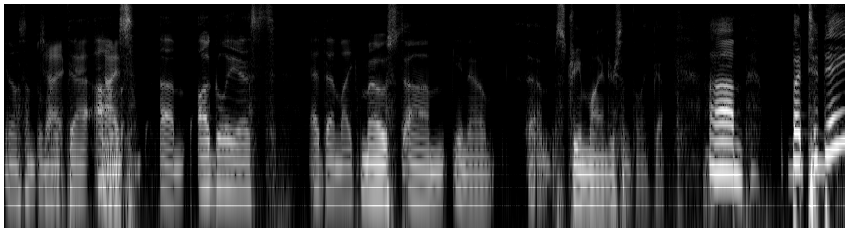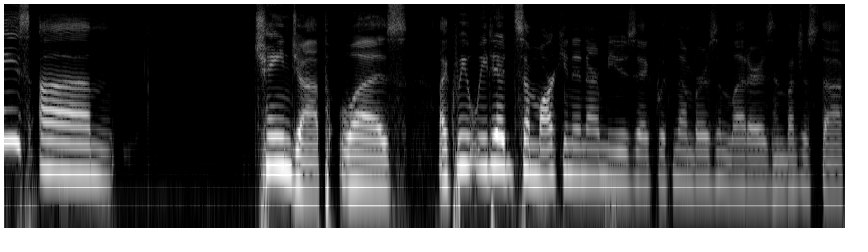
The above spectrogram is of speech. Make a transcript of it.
you know, something Okay. like that. Um, Nice. Um, ugliest, and then like most, um, you know, um, streamlined or something like that. Um, but today's um, change up was like we we did some marking in our music with numbers and letters and a bunch of stuff.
